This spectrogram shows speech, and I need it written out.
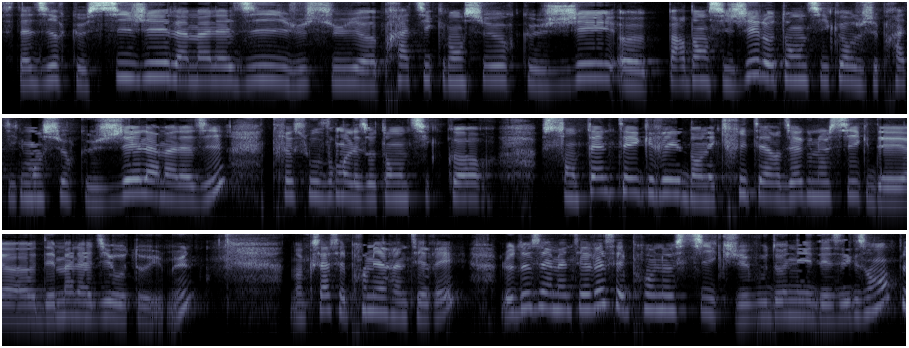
c'est-à-dire que si j'ai la maladie, je suis euh, pratiquement sûr que j'ai, euh, pardon, si j'ai l'auto-anticorps, je suis pratiquement sûr que j'ai la maladie. Très souvent, les auto-anticorps sont intégrés dans les critères diagnostiques des, euh, des maladies auto-immunes. Donc ça, c'est le premier intérêt. Le deuxième intérêt, c'est le pronostic. Je vais vous donner des exemples.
